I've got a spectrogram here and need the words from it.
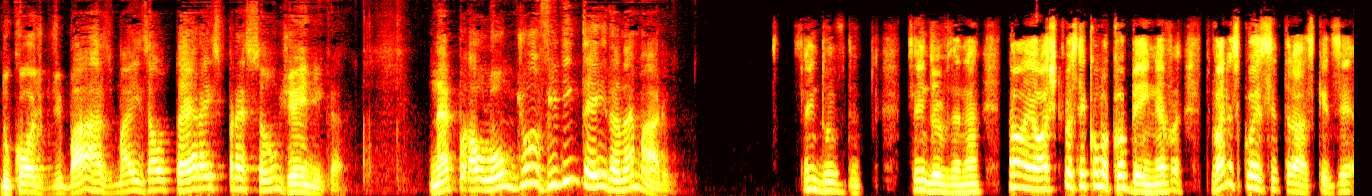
do código de barras, mas altera a expressão gênica. Né, ao longo de uma vida inteira, né, Mário? Sem dúvida, sem dúvida, né? Não, eu acho que você colocou bem, né? Várias coisas se traz, quer dizer,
